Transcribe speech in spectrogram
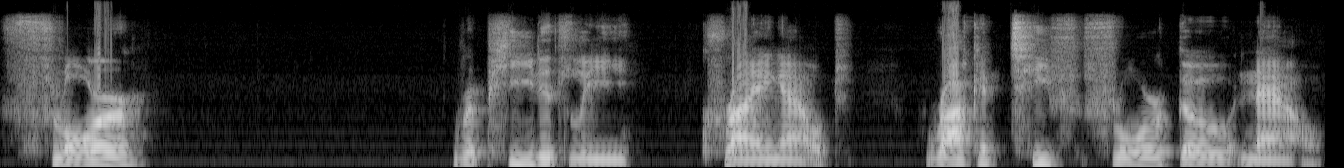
floor repeatedly crying out Rocket Teeth floor go now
